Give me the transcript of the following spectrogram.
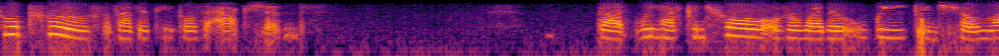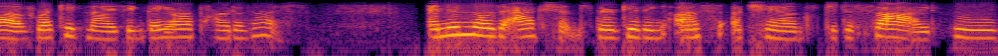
to approve of other people's actions, but we have control over whether we can show love, recognizing they are a part of us. And in those actions, they're giving us a chance to decide who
